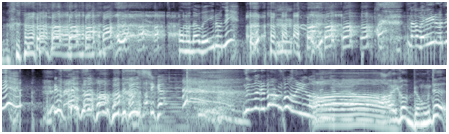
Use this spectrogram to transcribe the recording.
어머 나 왜 이러니? 나 왜 이러니? 이러면서 우든 씨가 눈물을 펑펑 흘리거든요. 아, 아, 이거 명대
